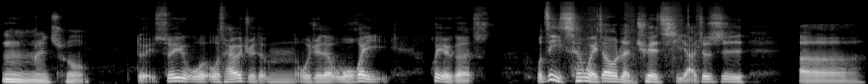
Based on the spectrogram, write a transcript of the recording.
嗯，没错，对，所以我我才会觉得，嗯，我觉得我会会有一个我自己称为叫做冷却期啊，就是呃，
